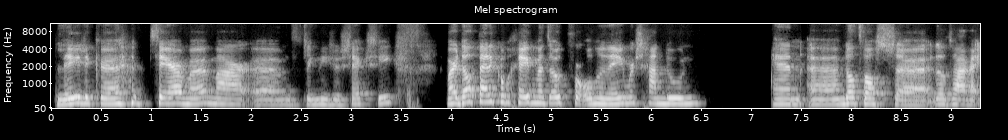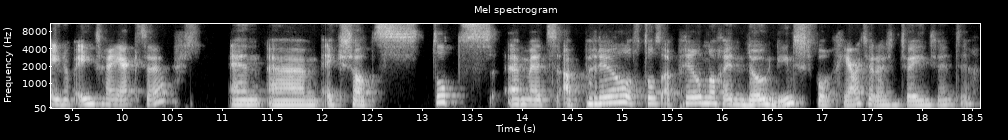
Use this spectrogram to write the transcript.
lelijke termen, maar um, dat klinkt niet zo sexy. Maar dat ben ik op een gegeven moment ook voor ondernemers gaan doen. En um, dat, was, uh, dat waren één op één trajecten. En ehm, ik zat tot en met april of tot april nog in loondienst vorig jaar, 2022.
